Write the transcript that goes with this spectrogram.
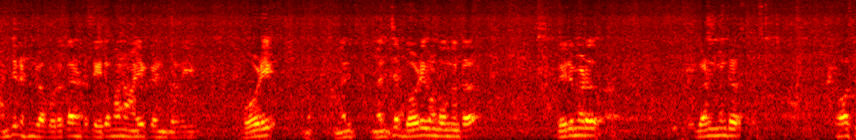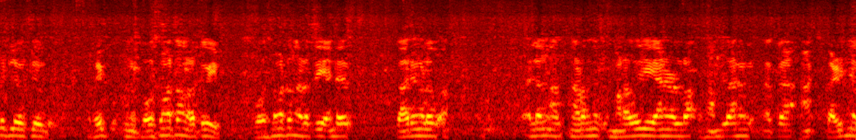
അഞ്ച് ലക്ഷം രൂപ കൊടുക്കാനായിട്ട് തീരുമാനമായി കഴിഞ്ഞപ്പോഴേ ബോഡി മരി- മരിച്ച ബോഡി കൊണ്ടുവന്നിട്ട് പെരുമേട് ഗവൺമെന്റ് ഹോസ്പിറ്റലിൽ വെച്ച് പോസ്റ്റ്മോർട്ടം നടത്തുകയും പോസ്റ്റ്മോർട്ടം നടത്തി അതിന്റെ കാര്യങ്ങൾ എല്ലാം നടന്ന് മറവ് ചെയ്യാനുള്ള സംവിധാനം ഒക്കെ കഴിഞ്ഞ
